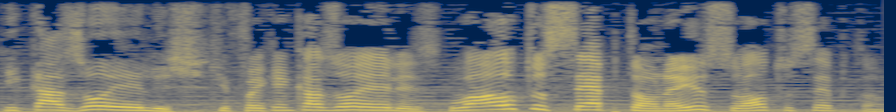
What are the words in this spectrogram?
Que casou eles. Que foi quem casou eles. O Alto Septon, não é isso? O Alto Septon.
